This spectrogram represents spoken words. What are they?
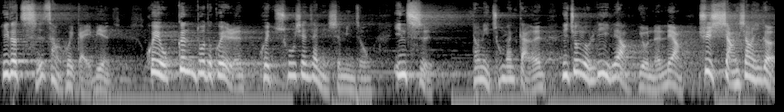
你的磁场会改变，会有更多的贵人会出现在你生命中。因此，当你充满感恩，你就有力量、有能量去想象一个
